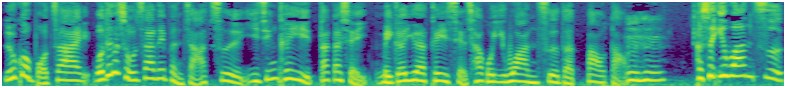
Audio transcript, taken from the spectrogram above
如果我在我那个时候在那本杂志，已经可以大概写每个月可以写超过一万字的报道。嗯哼，可是一万字。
